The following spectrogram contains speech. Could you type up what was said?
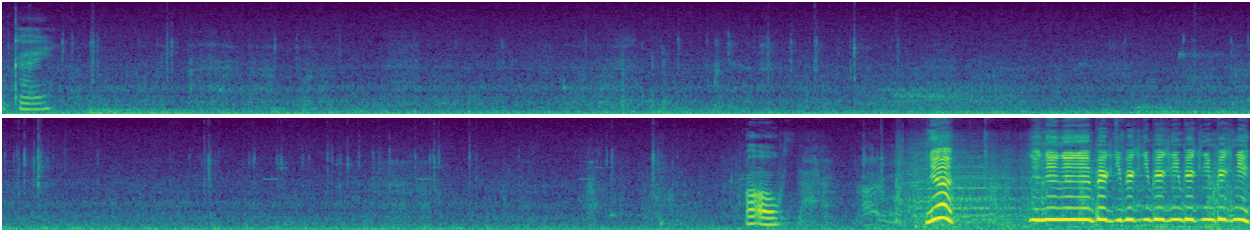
Ok. Uh oh. Yeah. Nie, nie, nie, nie, biegnij, biegnij, biegnij, biegnij, biegnij.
